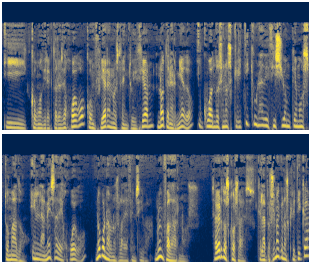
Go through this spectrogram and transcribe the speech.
y como directores de juego confiar en nuestra intuición, no tener miedo y cuando se nos critique una decisión que hemos tomado en la mesa de juego, no ponernos a la defensiva, no enfadarnos. Saber dos cosas, que la persona que nos critica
